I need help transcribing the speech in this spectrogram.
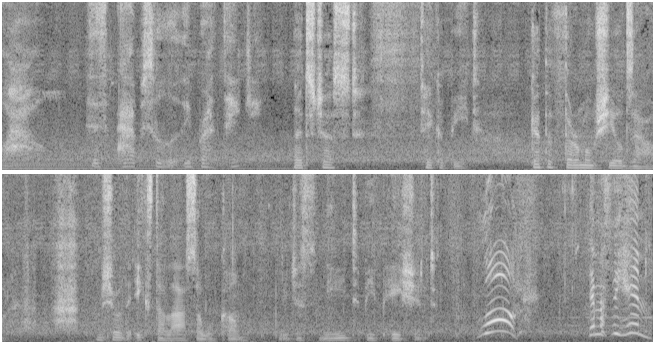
Wow. This is absolutely breathtaking. Let's just take a beat. Get the thermal shields out. I'm sure the Ixtalazo will come. We just need to be patient. Look! That must be him!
